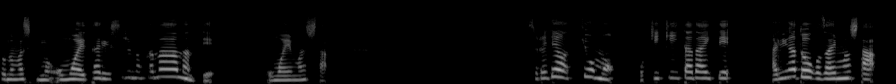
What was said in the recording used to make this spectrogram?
好ましくも思えたりするのかななんて思いました。それでは今日もお聴きいただいてありがとうございました。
